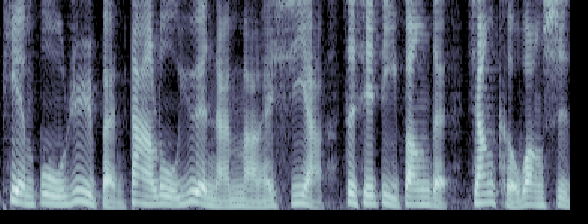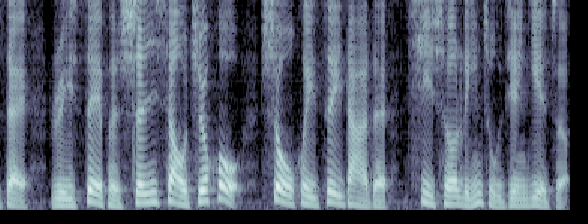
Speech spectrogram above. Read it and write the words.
遍布日本、大陆、越南、马来西亚这些地方的，将渴望是在 RCEP 生效之后受惠最大的汽车零组件业者。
